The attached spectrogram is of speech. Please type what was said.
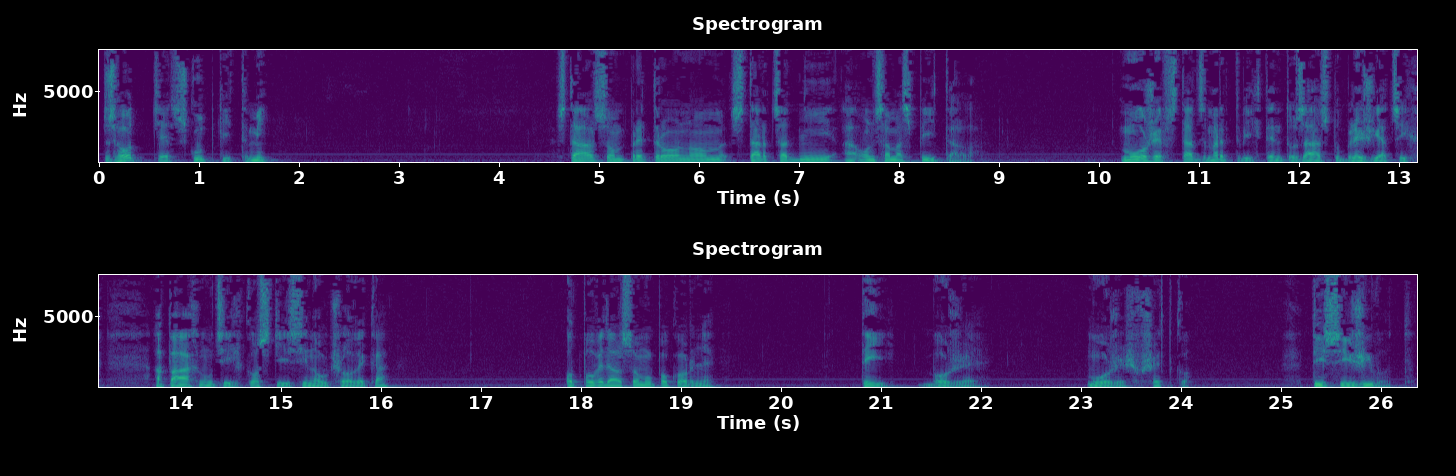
Zhodte skutky tmy. Stál som pred trónom starca dní a on sa ma spýtal. Môže vstať z mŕtvych tento zástup ležiacich a páchnúcich kostí synov človeka? Odpovedal som mu pokorne. Ty, Bože, môžeš všetko. Ty si život.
